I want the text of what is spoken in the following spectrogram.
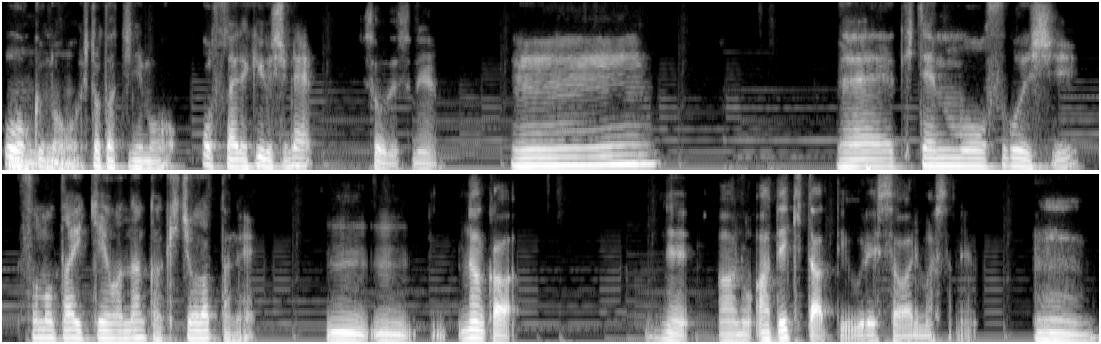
多くの人たちにもお伝えできるしね。そうですね。うーん。ねえ、起点もすごいし、その体験はなんか貴重だったね。うんうん。なんか、ね、あの、あ、できたっていう嬉しさはありましたね。うん。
